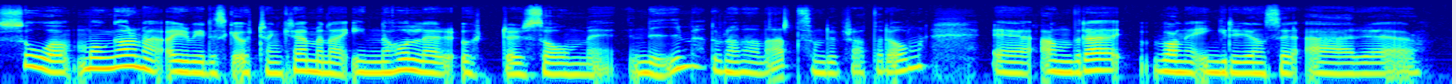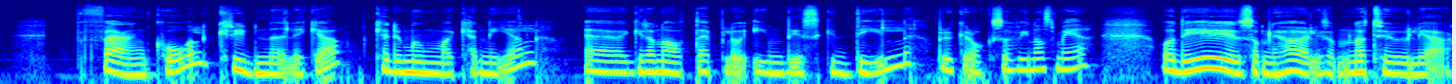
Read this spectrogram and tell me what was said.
Så många av de här ayurvediska örttandkrämerna innehåller örter som neem, nim, då bland annat, som du pratade om. Eh, andra vanliga ingredienser är eh, fänkål, kryddnejlika, kardemumma, kanel, eh, granatäpple och indisk dill brukar också finnas med. Och det är ju som ni hör liksom, naturliga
